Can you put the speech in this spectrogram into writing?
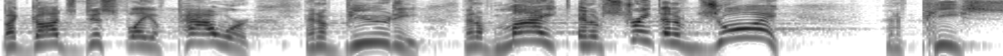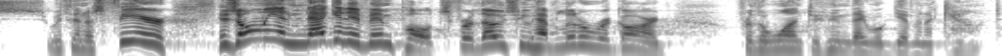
by God's display of power and of beauty and of might and of strength and of joy and of peace within us. Fear is only a negative impulse for those who have little regard for the one to whom they will give an account.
